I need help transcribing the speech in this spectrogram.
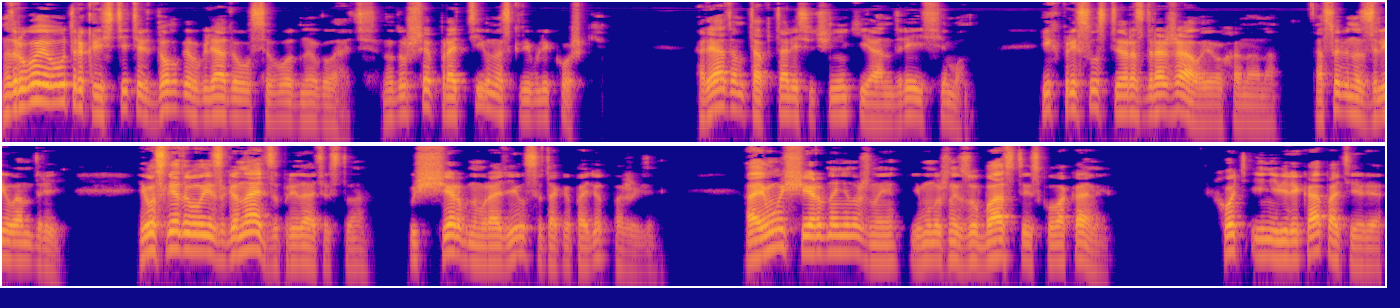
На другое утро креститель долго вглядывался в водную гладь. На душе противно скребли кошки. Рядом топтались ученики Андрей и Симон. Их присутствие раздражало Иоханана. Особенно злил Андрей. Его следовало изгнать за предательство. Ущербным родился, так и пойдет по жизни. А ему ущербно не нужны, ему нужны зубастые с кулаками. Хоть и невелика потеря,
